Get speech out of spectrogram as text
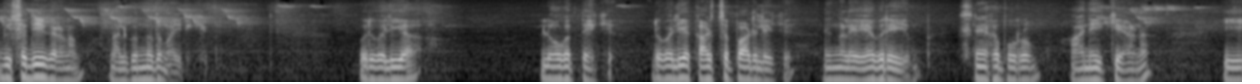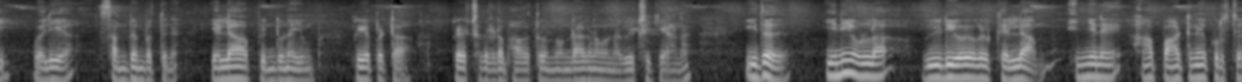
വിശദീകരണം നൽകുന്നതുമായിരിക്കും. ഒരു വലിയ ലോകത്തേക്ക് ഒരു വലിയ കാഴ്ചപ്പാടിലേക്ക് നിങ്ങളെ ഏവരെയും സ്നേഹപൂർവം ആനയിക്കുകയാണ്. ഈ വലിയ സംരംഭത്തിന് എല്ലാ പിന്തുണയും പ്രിയപ്പെട്ട പ്രേക്ഷകരുടെ ഭാഗത്തു നിന്നുണ്ടാകണമെന്ന് അപേക്ഷിക്കുകയാണ്. ഇത് ഇനിയുള്ള വീഡിയോകൾക്കെല്ലാം ഇങ്ങനെ ആ പാട്ടിനെക്കുറിച്ച്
